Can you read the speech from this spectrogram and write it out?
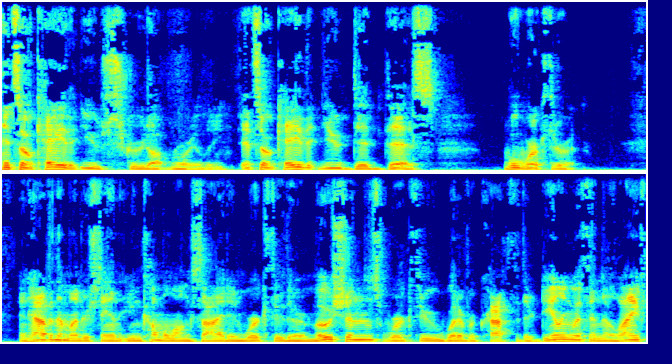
It's okay that you screwed up royally. It's okay that you did this. We'll work through it and having them understand that you can come alongside and work through their emotions, work through whatever crap that they're dealing with in their life,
